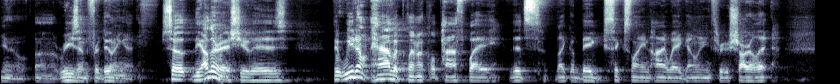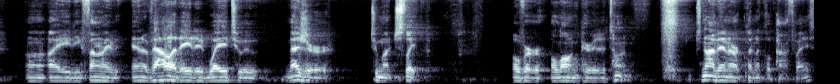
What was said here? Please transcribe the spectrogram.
you know, uh, reason for doing it. So the other issue is that we don't have a clinical pathway that's like a big six-lane highway going through Charlotte, uh, I-85, and a validated way to measure too much sleep over a long period of time. It's not in our clinical pathways.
